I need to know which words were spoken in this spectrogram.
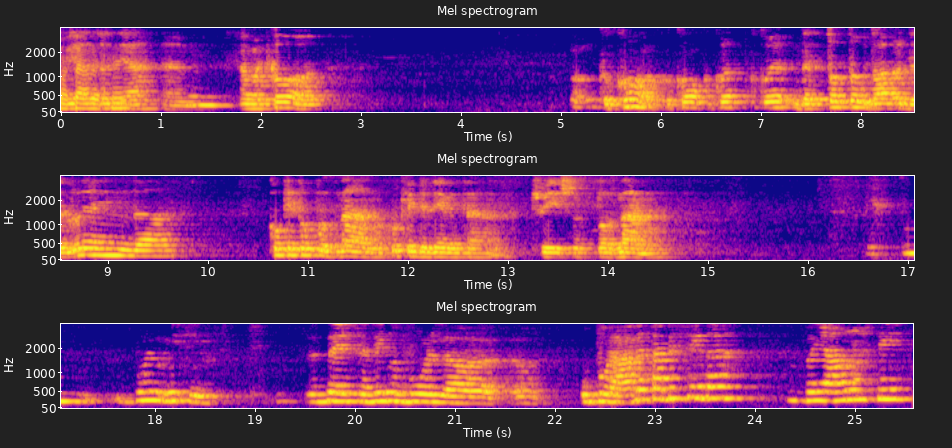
pozabiti. Ja, um, Ampak tako, kako, kako, kako, kako da to tako dobro deluje in da kako je to poznano, kako je ljudem ta človečnost poznana. Ja, bolj, mislim, zdaj se vedno bolj uh, uporablja ta beseda v javnosti,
